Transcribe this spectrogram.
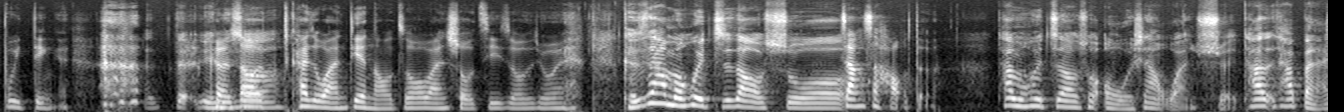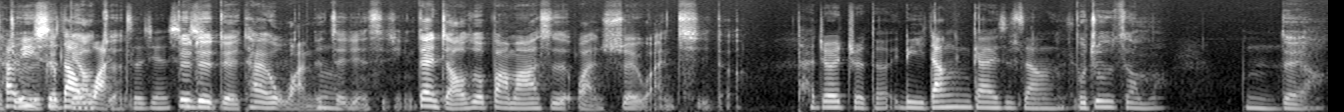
不一定哎，对，可能到开始玩电脑之后，玩手机之后就会。可是他们会知道说这样是好的，他们会知道说哦，我现在晚睡，他他本来就有意识到晚这件事情，对对对，他有晚的这件事情。嗯、但假如说爸妈是晚睡晚起的，他就会觉得理当应该是这样子，不就是这样吗？嗯，对啊。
